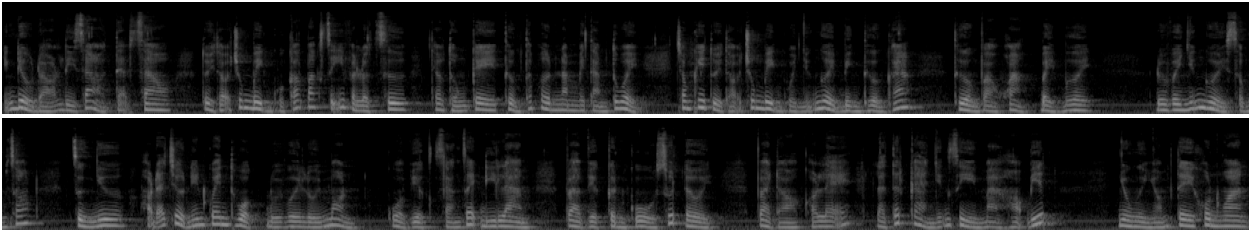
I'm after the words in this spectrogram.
những điều đó lý giải tại sao tuổi thọ trung bình của các bác sĩ và luật sư theo thống kê thường thấp hơn 58 tuổi, trong khi tuổi thọ trung bình của những người bình thường khác thường vào khoảng 70. Đối với những người sống sót, dường như họ đã trở nên quen thuộc đối với lối mòn của việc sáng dậy đi làm và việc cần cù suốt đời. Và đó có lẽ là tất cả những gì mà họ biết – nhiều người nhóm T khôn ngoan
